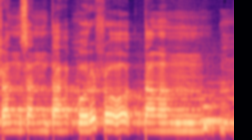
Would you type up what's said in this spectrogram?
शंसन्तः पुरुषोत्तमम्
